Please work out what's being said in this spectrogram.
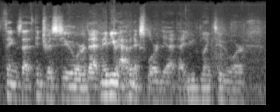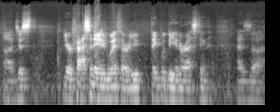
things that interest you, or that maybe you haven't explored yet that you'd like to, or uh, just you're fascinated with or you think would be interesting as uh,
